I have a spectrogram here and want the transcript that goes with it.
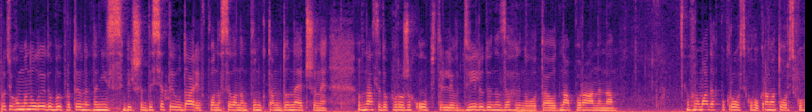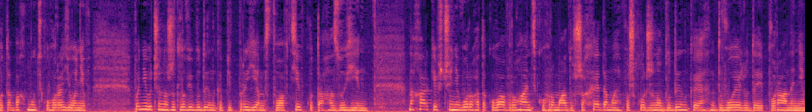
Протягом минулої доби противник наніс більше десяти ударів по населеним пунктам Донеччини. Внаслідок ворожих обстрілів дві людини загинуло та одна поранена. В громадах Покровського, Краматорського та Бахмутського районів понівечено житлові будинки, підприємство, автівку та газогін. На Харківщині ворог атакував Роганську громаду шахедами. Пошкоджено будинки, двоє людей поранені.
